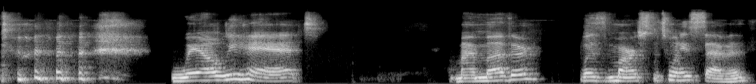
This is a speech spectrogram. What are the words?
well, we had my mother was March the 27th.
